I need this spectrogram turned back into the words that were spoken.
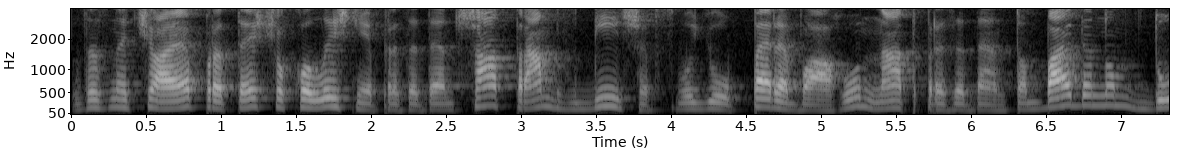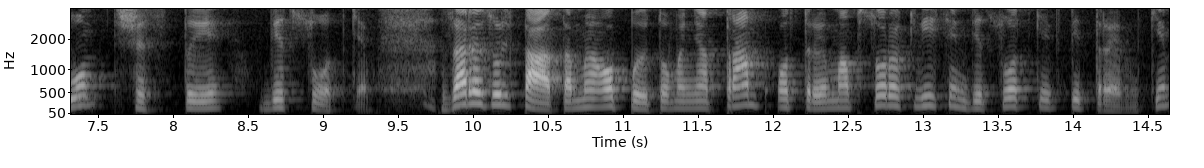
зазначає про те, що колишній президент США Трамп збільшив свою перевагу над президентом Байденом до 6%. За результатами опитування Трамп отримав 48% підтримки,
